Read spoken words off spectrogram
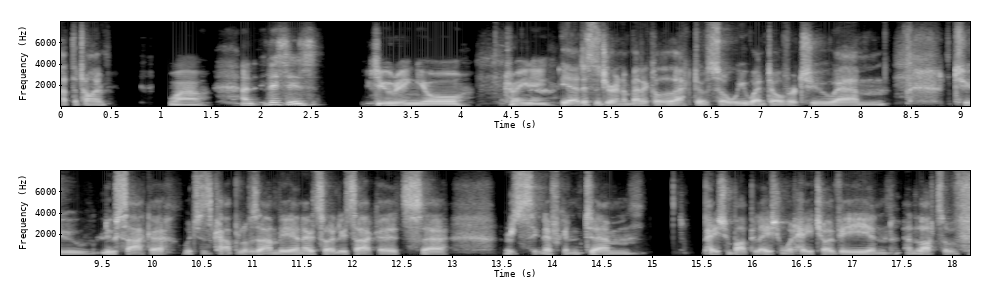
at the time. Wow! And this is during your training? Yeah, this is during a medical elective. So we went over to um, to Lusaka, which is the capital of Zambia, and outside Lusaka, it's uh, there's a significant um, patient population with HIV and and lots of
